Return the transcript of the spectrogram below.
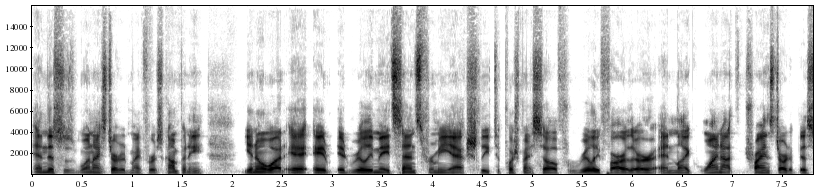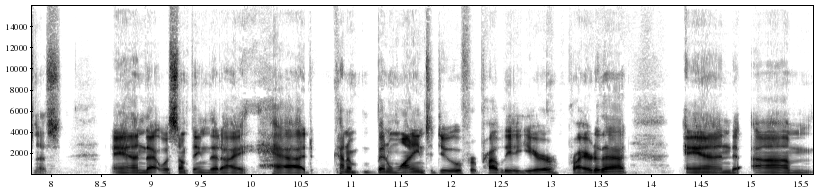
and this was when I started my first company. You know what, it, it, it really made sense for me actually to push myself really farther and like why not try and start a business. And that was something that I had kind of been wanting to do for probably a year prior to that. And um,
